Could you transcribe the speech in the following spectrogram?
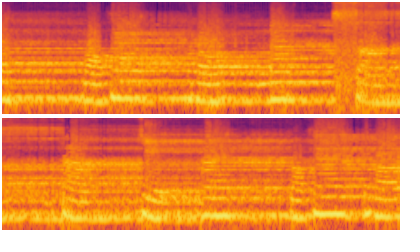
lên một hai một năm sáu tám chín hai một hai một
